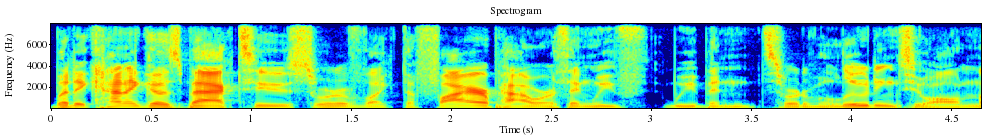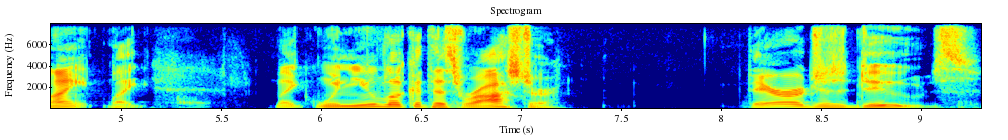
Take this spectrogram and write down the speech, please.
but it kind of goes back to sort of like the firepower thing we've we've been sort of alluding to all night. Like like when you look at this roster, there are just dudes.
